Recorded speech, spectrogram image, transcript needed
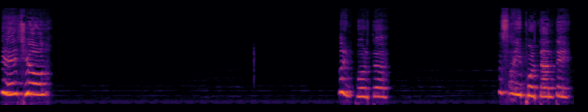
De hecho, no importa. No soy importante.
